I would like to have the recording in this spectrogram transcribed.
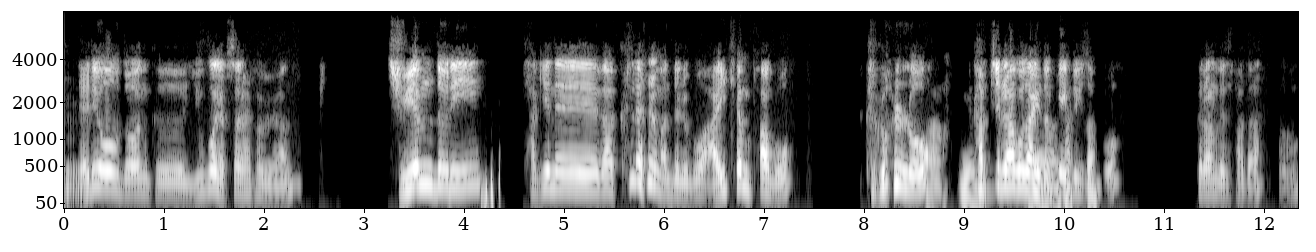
음, 내려오던 그 유공 역사를 살펴보면 GM들이 자기네가 클랜을 만들고 아이템 파고 그걸로 아, 음. 갑질을 하고 다니던 어, 게임도 샀어. 있었고 그러는 데서 받아. 어.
